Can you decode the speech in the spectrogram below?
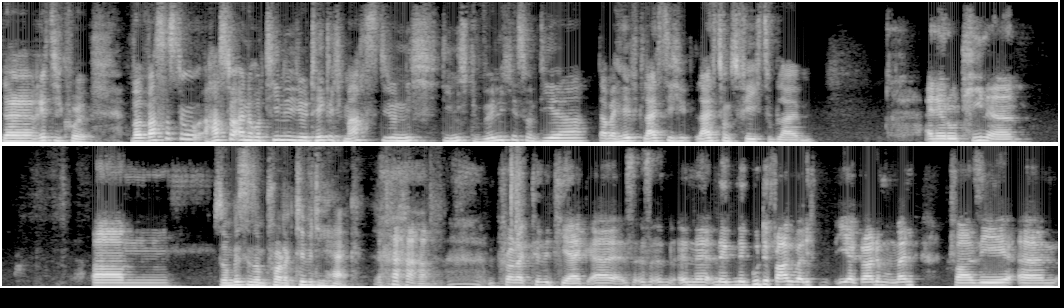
Ja, richtig cool. Was hast du, hast du eine Routine, die du täglich machst, die du nicht, die nicht gewöhnlich ist und dir dabei hilft, leistungsfähig zu bleiben? Eine Routine. Ähm, so ein bisschen so ein Productivity-Hack. Productivity-Hack. Äh, es ist eine, eine, eine, gute Frage, weil ich ja gerade im Moment quasi ähm,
